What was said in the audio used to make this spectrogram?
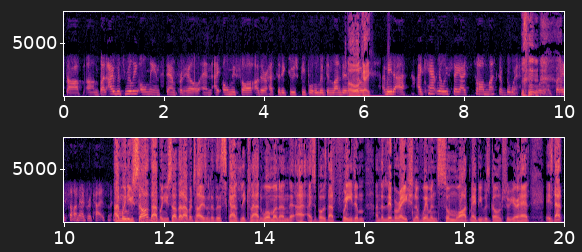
stop. Um, but I was really only in Stamford Hill, and I only saw other Hasidic Jewish people who lived in London. Oh, so, okay. I mean, I, I can't really say I saw much of the Western world, but I saw an advertisement. And when you saw that, when you saw that advertisement of this scantily clad woman, and the, I, I suppose that freedom and the liberation of women, somewhat maybe was going through your head. Is that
